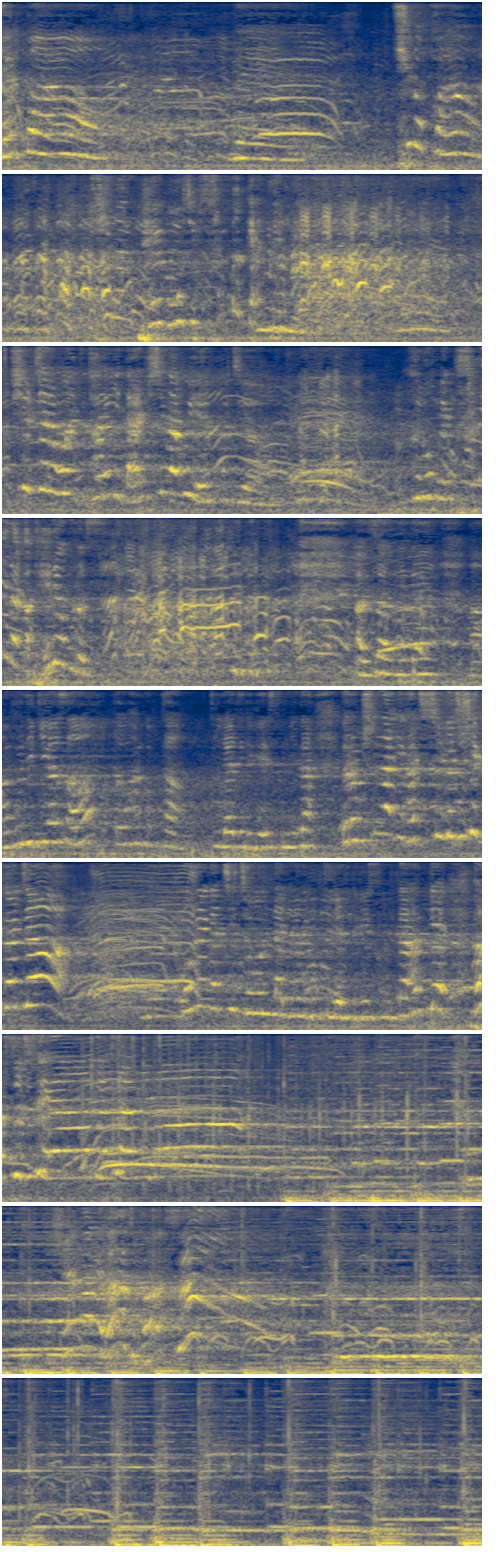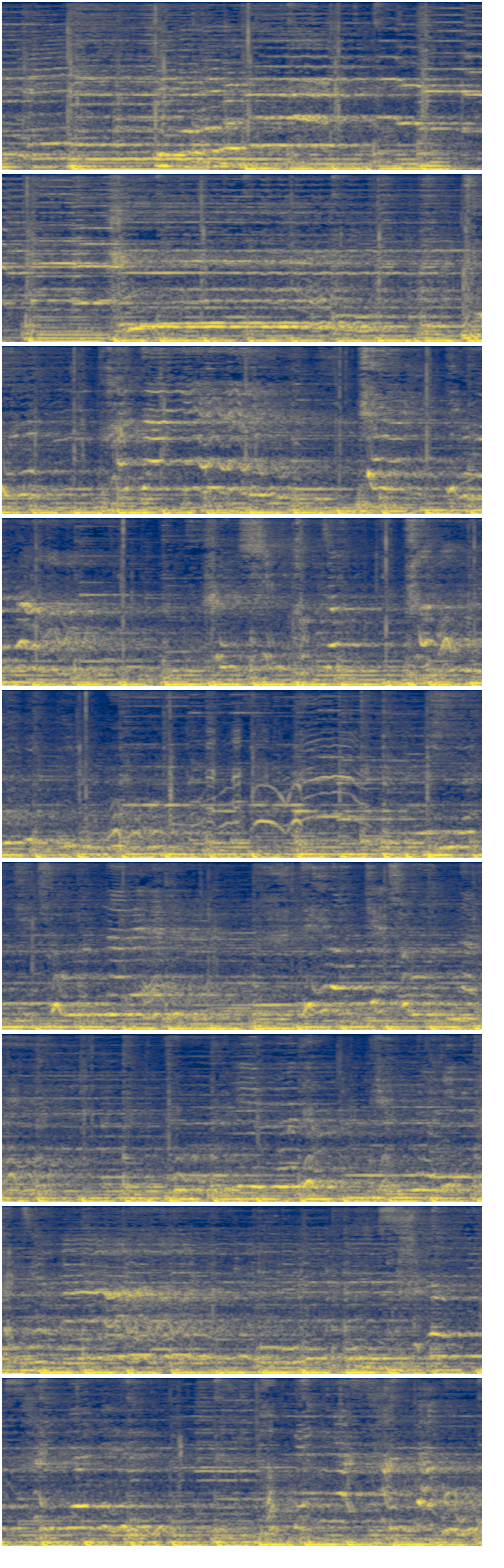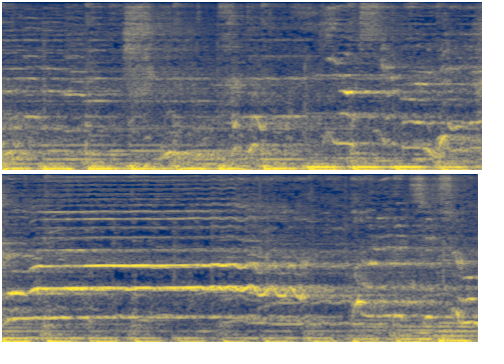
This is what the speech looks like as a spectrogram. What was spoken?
예뻐요. 네. 키도 커요. 키는 153밖에 안 됩니다. 네. 실제로 보니까 다행히 날씬하고 예쁘죠. 네. 그놈의 카메라가 배려불었어. 감사합니다. 아, 분위기 이어서 또 한 곡 더 들려드리겠습니다. 여러분 신나게 같이 즐겨주실 거죠? 네, 오늘 같이 좋은 날이라는 곡 들려드리겠습니다. 함께 박수 주세요. 감사합니다. 오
